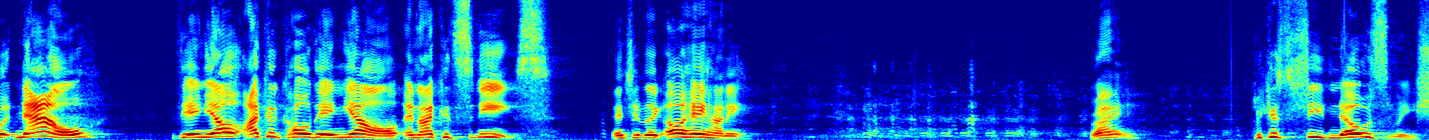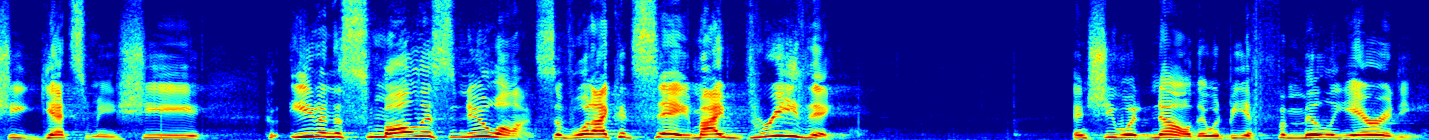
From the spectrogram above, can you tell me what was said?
but now, Danielle, I could call Danielle and I could sneeze. And she'd be like, oh, hey, honey. right? Because she knows me, she gets me, she, even the smallest nuance of what I could say, my breathing, and she would know. There would be a familiarity.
